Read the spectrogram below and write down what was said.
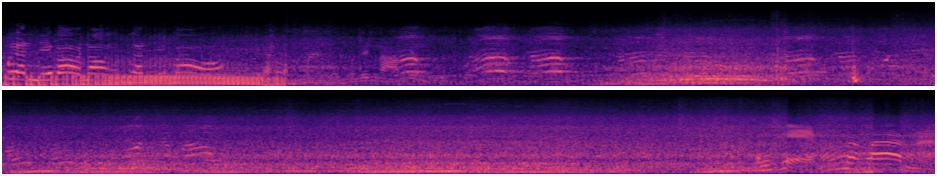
เพื่อนดีเปล่าน้องเพื่อนดีเปล่า เล่นน้ำ มันแข้างล่างอะ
